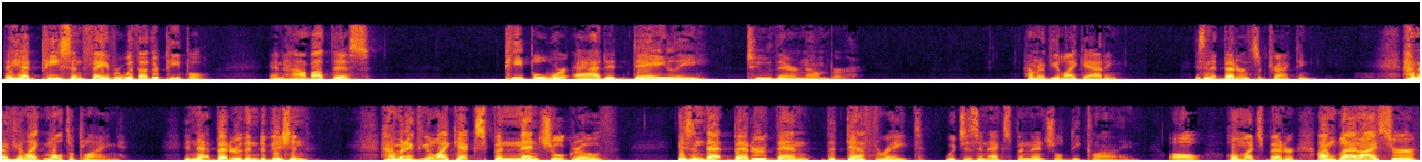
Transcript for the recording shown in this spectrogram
They had peace and favor with other people. And how about this? People were added daily to their number. How many of you like adding? Isn't it better than subtracting? How many of you like multiplying? Isn't that better than division? How many of you like exponential growth? Isn't that better than the death rate? Which is an exponential decline. Oh, how much better. I'm glad I serve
